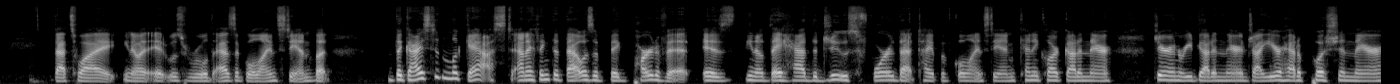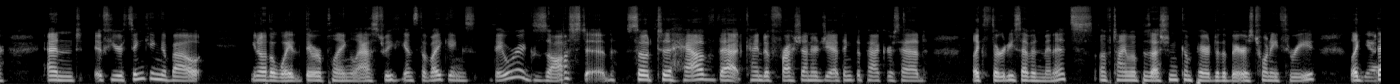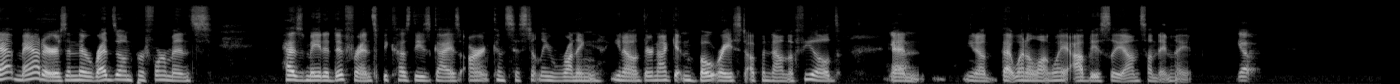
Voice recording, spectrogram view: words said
that's why you know it was ruled as a goal line stand. But the guys didn't look gassed and i think that that was a big part of it is you know they had the juice for that type of goal line stand kenny clark got in there Jarran Reed got in there Jair had a push in there and if you're thinking about you know the way that they were playing last week against the vikings they were exhausted so to have that kind of fresh energy i think the packers had like 37 minutes of time of possession compared to the bears 23 like yeah. that matters and their red zone performance has made a difference because these guys aren't consistently running, you know, they're not getting boat raced up and down the field. Yeah. And, you know, that went a long way, obviously, on Sunday night. Yep.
